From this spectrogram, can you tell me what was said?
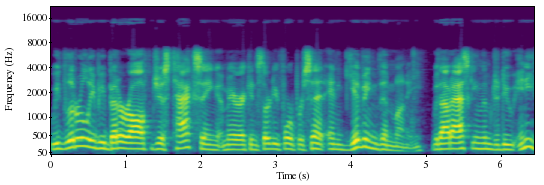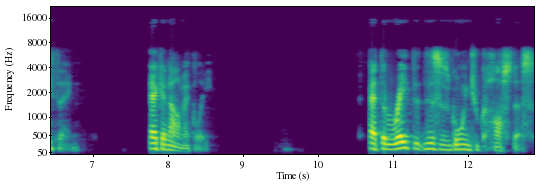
We'd literally be better off just taxing Americans 34% and giving them money without asking them to do anything economically at the rate that this is going to cost us.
